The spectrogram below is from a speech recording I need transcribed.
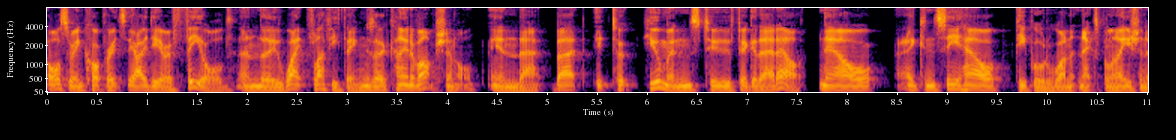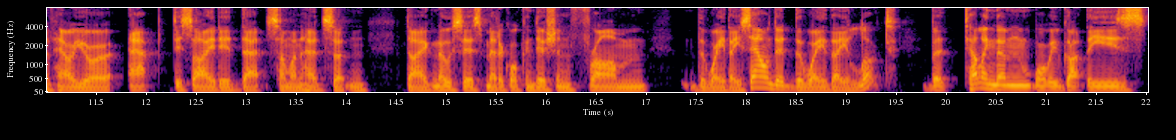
also incorporates the idea of field, and the white fluffy things are kind of optional in that. But it took humans to figure that out. Now, I can see how people would want an explanation of how your app decided that someone had certain diagnosis, medical condition from the way they sounded, the way they looked. But telling them, well, we've got these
